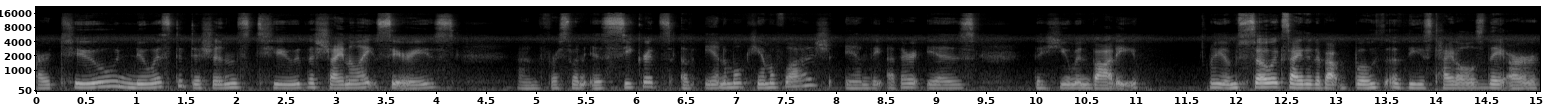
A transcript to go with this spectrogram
our two newest additions to the Shine a Light series. Um, the first one is Secrets of Animal Camouflage and the other is The Human Body. I am so excited about both of these titles. They are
